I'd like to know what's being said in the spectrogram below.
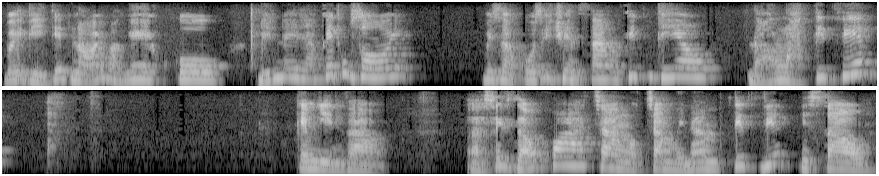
vậy thì tiết nói và nghe của cô đến đây là kết thúc rồi. Bây giờ cô sẽ chuyển sang tiết theo, đó là tiết viết. Các em nhìn vào ở sách giáo khoa trang 115 tiết viết như sau.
